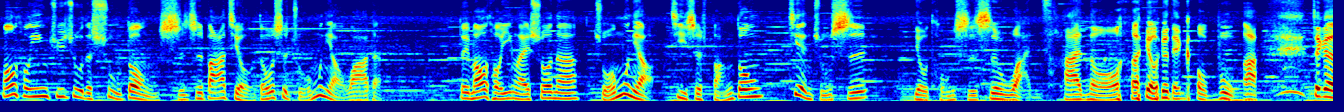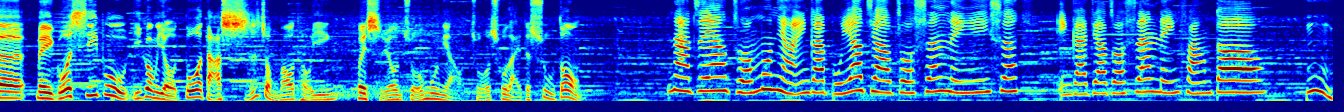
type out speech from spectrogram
猫头鹰居住的树洞十之八九都是啄木鸟挖的。对猫头鹰来说呢，啄木鸟既是房东、建筑师。又同时是晚餐哦，哎呦有点恐怖啊！这个美国西部一共有多达十种猫头鹰会使用啄木鸟啄出来的树洞。那这样啄木鸟应该不要叫做森林医生，应该叫做森林房东。嗯，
